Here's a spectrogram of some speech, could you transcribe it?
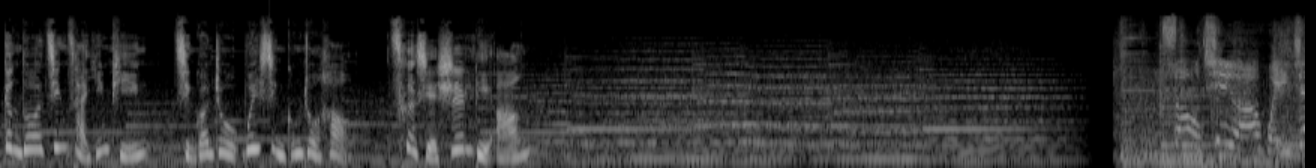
更多精彩音频，请关注微信公众号“侧写师李昂”。送企鹅回家。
